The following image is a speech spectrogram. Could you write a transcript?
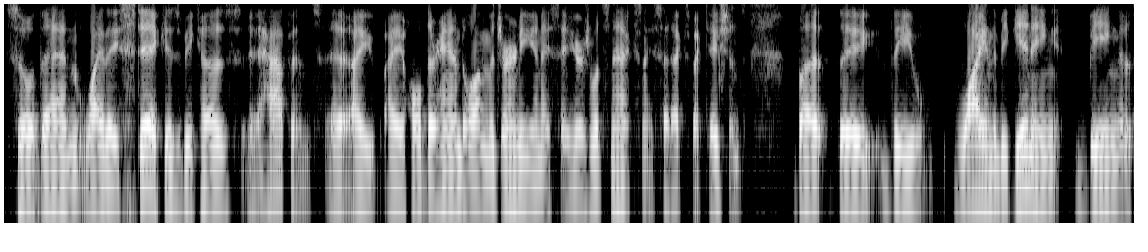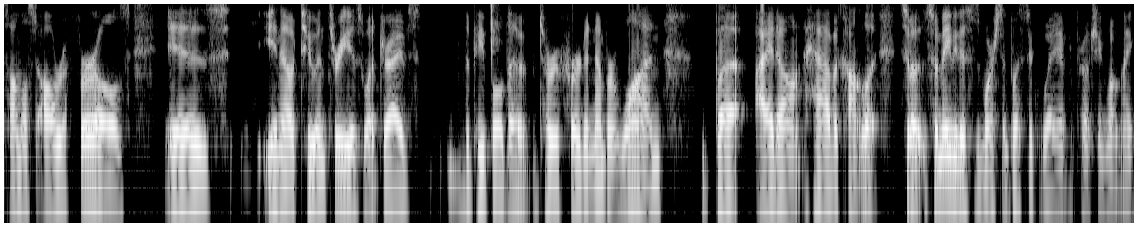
So then why they stick is because it happens. Uh, I i hold their hand along the journey and i say here's what's next. And i set expectations. But the the why in the beginning, being that it's almost all referrals, is you know two and three is what drives the people to, to refer to number one but i don't have a con so so maybe this is a more simplistic way of approaching what my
